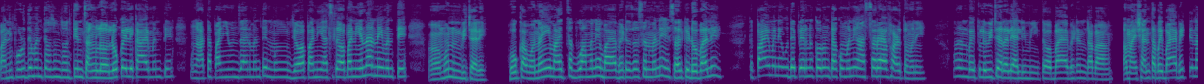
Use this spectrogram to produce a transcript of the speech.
पाणी पडू दे म्हणते अजून दोन तीन चांगलं. लोकायले काय म्हणते? मग आता पाणी येऊन जाईल म्हणते. मग जेव्हा पाणी याचं तेव्हा पाणी येणार नाही म्हणते. म्हणून विचारे. हो का नाही माईचा बुवा म्हणे बाया भेटत असेल म्हणे सारखे डोबाले तर पाय म्हणे उद्या पेरणं करून टाकू म्हणे. आज सराया फाडतो म्हणे. म्हणून बाई तुला विचारायला आली मी. तर बाया भेटेन का बा? अमाय शांताबाई बाया भेटते ना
